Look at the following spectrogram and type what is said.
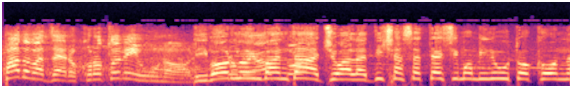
Padova 0, Crotone 1. Livorno in vantaggio al diciassettesimo minuto con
